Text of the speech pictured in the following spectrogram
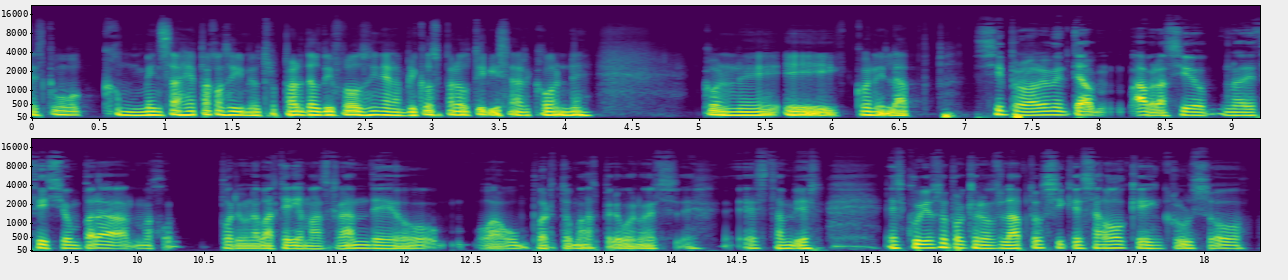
Es como, como, un mensaje para conseguirme otro par de audífonos inalámbricos para utilizar con, con, eh, eh, con el laptop. Sí, probablemente habrá sido una decisión para a lo mejor poner una batería más grande o, o, algún puerto más, pero bueno, es, es también, es curioso porque los laptops sí que es algo que incluso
